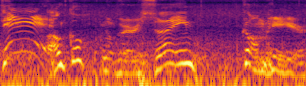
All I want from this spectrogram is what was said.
Dead. Uncle? The very same. Come here.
